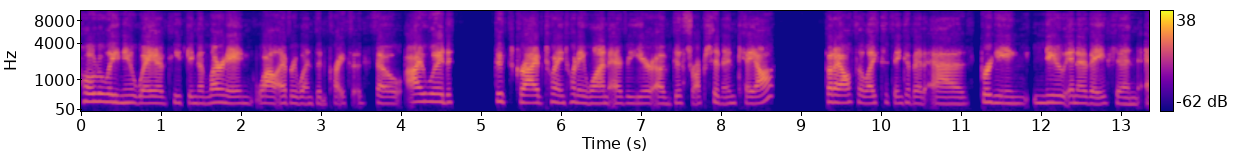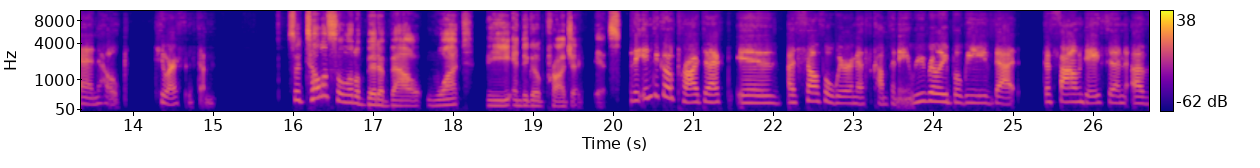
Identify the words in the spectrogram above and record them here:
totally new way of teaching and learning while everyone's in crisis. So I would describe 2021 as a year of disruption and chaos, but I also like to think of it as bringing new innovation and hope to our system. So tell us a little bit about what the Indigo Project is. The Indigo Project is a self awareness company. We really believe that the foundation of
